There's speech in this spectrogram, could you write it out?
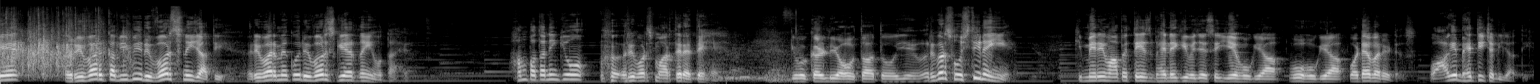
कि रिवर कभी भी रिवर्स नहीं जाती है। रिवर में कोई रिवर्स गियर नहीं होता है। हम पता नहीं क्यों रिवर्स मारते रहते हैं। कि वो कर लिया होता तो ये रिवर सोचती नहीं है। कि मेरे वहाँ पे तेज बहने की वजह से ये हो गया, वो हो गया वट एवर इट इज़ वो आगे बहती चली जाती है।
